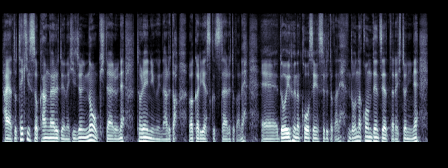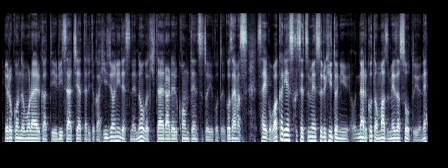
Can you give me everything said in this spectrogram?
はい、あとテキストを考えるというのは非常に脳を鍛えるね、トレーニングになると、分かりやすく伝えるとかね、えー、どういう風な構成にするとかね、どんなコンテンツやったら人にね、喜んでもらえるかっていうリサーチやったりとか、非常にですね、脳が鍛えられるコンテンツということでございます。最後、分かりやすく説明する人になることをまず目指そうというね、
